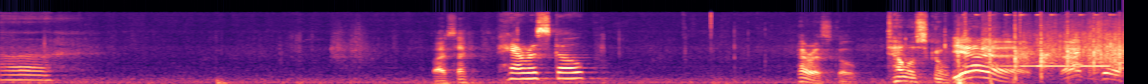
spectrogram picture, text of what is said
Uh, Five seconds. Periscope. Periscope. Telescope. Yeah, that's it.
